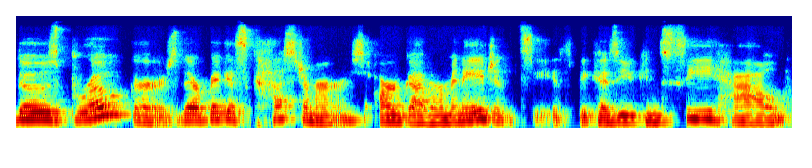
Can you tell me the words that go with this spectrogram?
those brokers, their biggest customers are government agencies because you can see how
